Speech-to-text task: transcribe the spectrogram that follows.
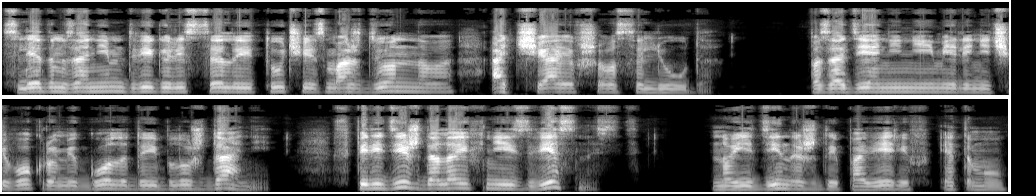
Следом за ним двигались целые тучи изможденного, отчаявшегося люда. Позади они не имели ничего, кроме голода и блужданий. Впереди ждала их неизвестность, но единожды, поверив этому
